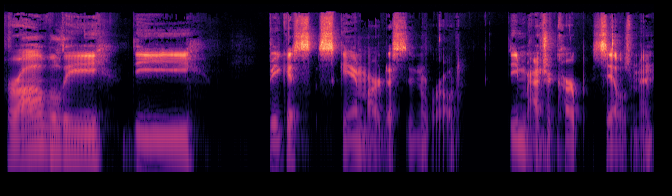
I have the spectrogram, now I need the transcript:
probably the biggest scam artist in the world, the Magikarp salesman.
